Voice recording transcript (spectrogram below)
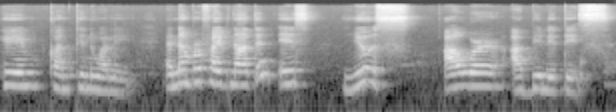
Him continually. And number 5 natin is use our abilities.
